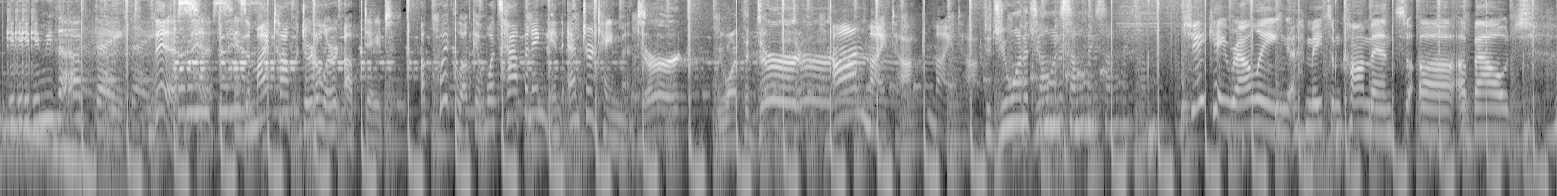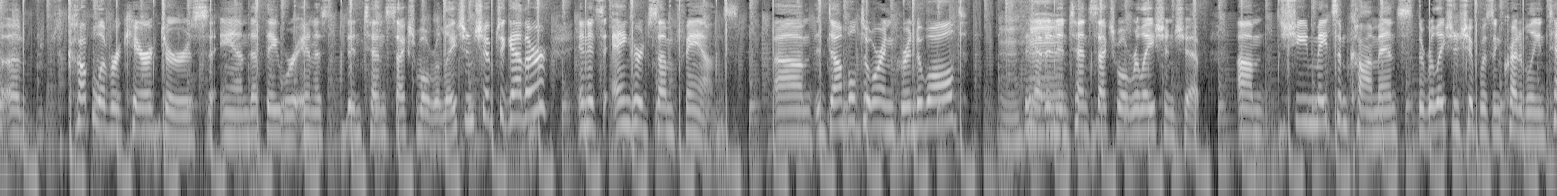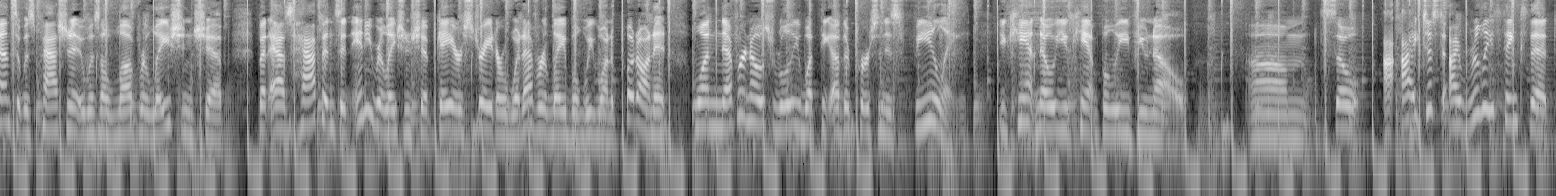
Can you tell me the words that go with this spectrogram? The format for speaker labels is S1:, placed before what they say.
S1: Give, give me the update.
S2: This is a My Talk Dirt Alert update. A quick look at what's happening in entertainment.
S3: Dirt. We want the dirt.
S2: On My Talk. My Talk.
S4: Did you want to tell me something?
S5: J.K. Rowling made some comments uh, about a couple of her characters and that they were in an intense sexual relationship together, and it's angered some fans. Um, Dumbledore and Grindelwald, they had an intense sexual relationship. Um, she made some comments. The relationship was incredibly intense. It was passionate. It was a love relationship. But as happens in any relationship, gay or straight or whatever label we want to put on it, one never knows really what the other person is feeling. You can't know, you can't believe you know. Um, so I, I just, I really think that.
